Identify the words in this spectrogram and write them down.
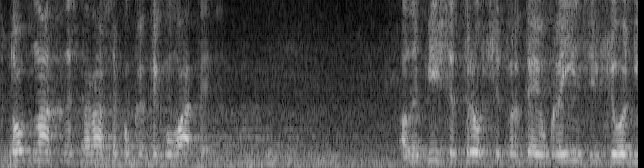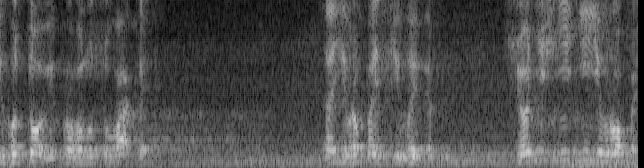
хто б нас не старався покритикувати, але більше трьох четвертей українців сьогодні готові проголосувати за європейський вибір. Сьогоднішні дні Європи,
